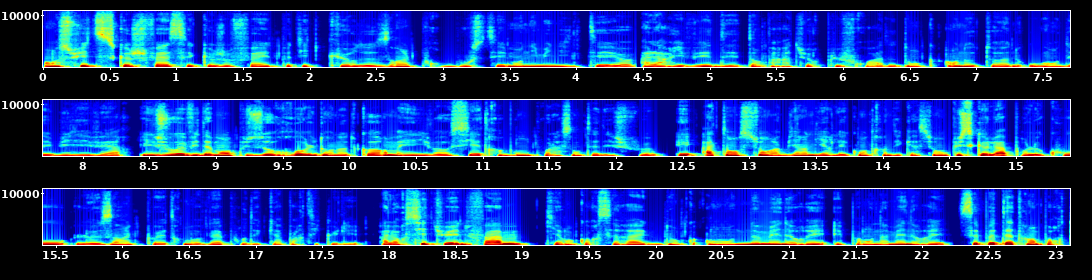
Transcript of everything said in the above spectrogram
Ensuite, ce que je fais, c'est que je fais une petite cure de zinc pour booster mon immunité à l'arrivée des températures plus froides, donc en automne ou en début d'hiver. Il joue évidemment plusieurs rôles dans notre corps, mais il va aussi être bon pour la santé des cheveux. Et attention à bien lire les contre-indications, puisque là, pour le coup, le zinc peut être mauvais pour des cas particuliers. Alors, si tu es une femme qui a encore ses règles, donc en euménorrhée et pas en aménorrhée, c'est peut-être important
